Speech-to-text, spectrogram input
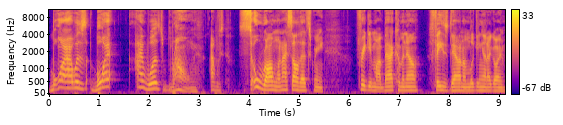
Boy, I was boy, I was wrong. I was so wrong when I saw that screen. Freaking my back coming out, face down, I'm looking at it going,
